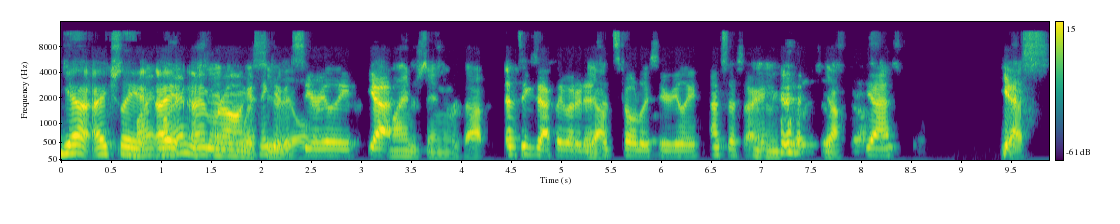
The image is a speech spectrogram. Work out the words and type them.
Yeah, actually, my, my I, I'm wrong. I think serial. it was serially. Yeah. My understanding was that. That's exactly what it is. Yeah. It's totally serially. I'm so sorry. Mm-hmm. yeah. Yeah. Yes.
